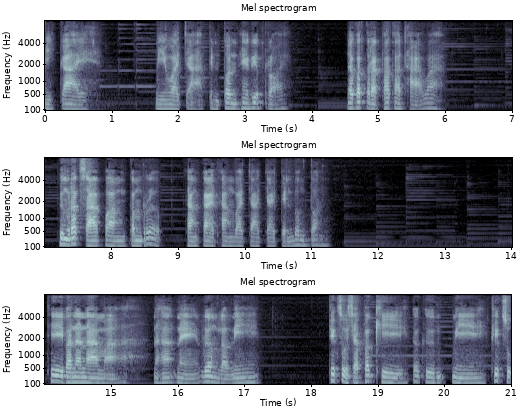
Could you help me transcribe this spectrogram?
มีกาย มีวาจาเป็นต้นให้เรียบร้อย แล้วก็ตรัสพระคาถาว่า พึงรักษาความกำเริบทางกายทางวาจาใจเป็นเบื้องต้น ที่พรรณนามานะฮะในเรื่องเหล่านี้ภิกษุฉัพพคีก็คือมีภิกษุ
